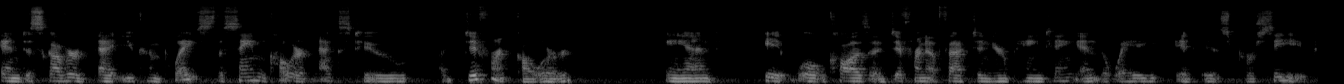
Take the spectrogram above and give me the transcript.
and discovered that you can place the same color next to a different color and it will cause a different effect in your painting and the way it is perceived.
